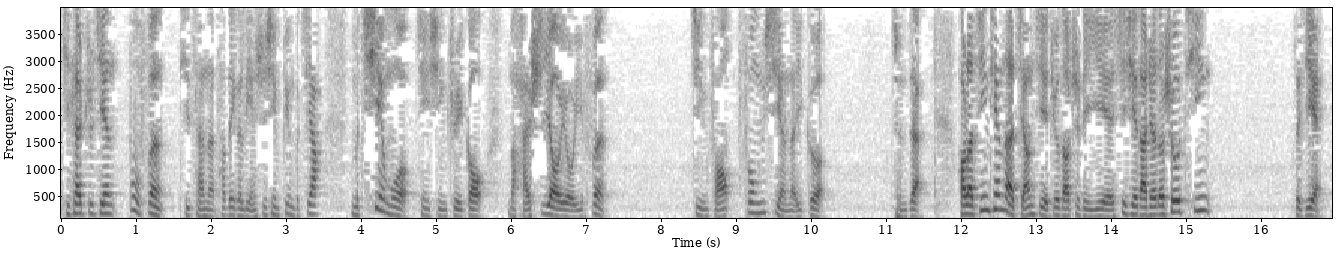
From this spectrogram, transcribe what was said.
题材之间部分题材呢，它的一个连续性并不佳，那么切莫进行追高，那还是要有一份谨防风险的一个存在。好了，今天的讲解就到这里，也谢谢大家的收听。再见。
